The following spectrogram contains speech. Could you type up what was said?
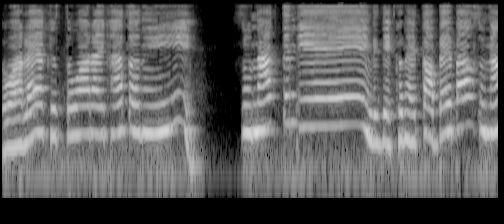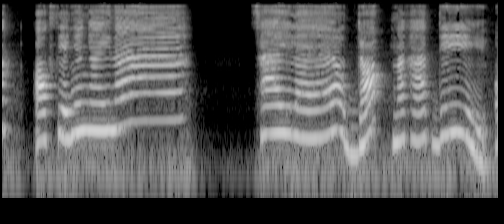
ตตัวแรกคือตัวอะไรคะตัวนี้ สุนัขนั่นเอง เด็กๆคนไหนตอบได้บ้างสุนัขออกเสียงยังไงนะ ใช่แล้ว dog นะคะ d o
